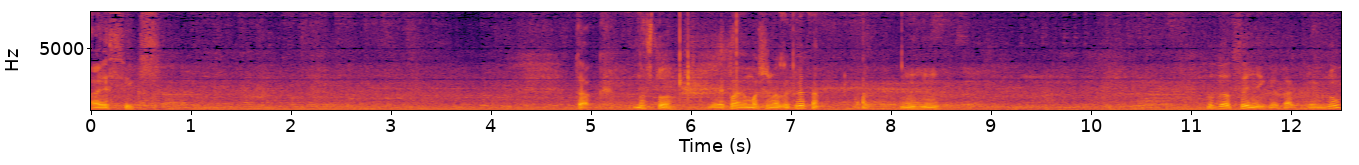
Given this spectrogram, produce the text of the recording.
ASX. Так, ну что, я так понимаю, машина закрыта. Угу. Ну да, ценник я так приведу,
